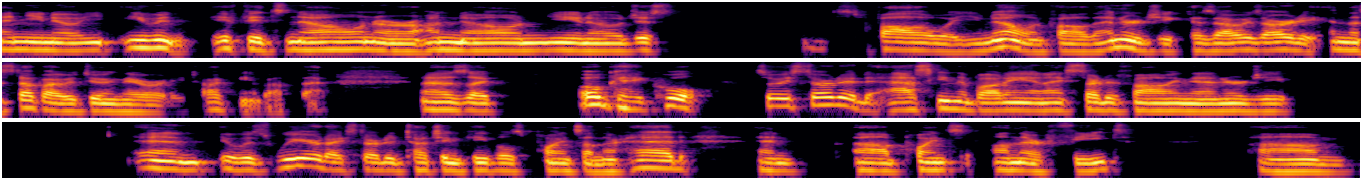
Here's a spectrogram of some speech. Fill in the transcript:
and you know, even if it's known or unknown, you know, just follow what you know and follow the energy because I was already in the stuff I was doing, they were already talking about that. And I was like, okay, cool. So I started asking the body and I started following the energy. And it was weird. I started touching people's points on their head and uh, points on their feet um,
